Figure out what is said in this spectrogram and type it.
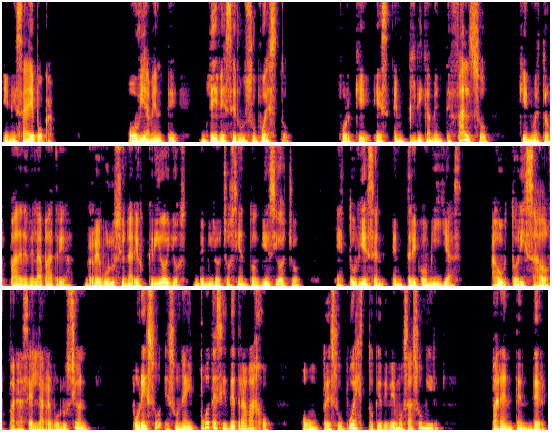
en esa época. Obviamente debe ser un supuesto, porque es empíricamente falso que nuestros padres de la patria, revolucionarios criollos de 1818, estuviesen, entre comillas, autorizados para hacer la revolución. Por eso es una hipótesis de trabajo o un presupuesto que debemos asumir para entender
